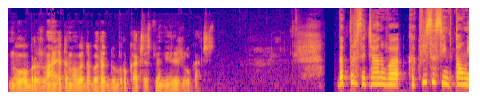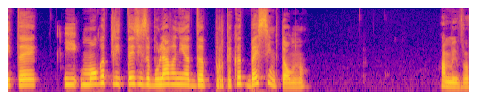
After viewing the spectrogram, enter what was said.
новообразованията могат да бъдат доброкачествени или злокачествени. Доктор Сечанова, какви са симптомите и могат ли тези заболявания да протекат безсимптомно? Ами в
